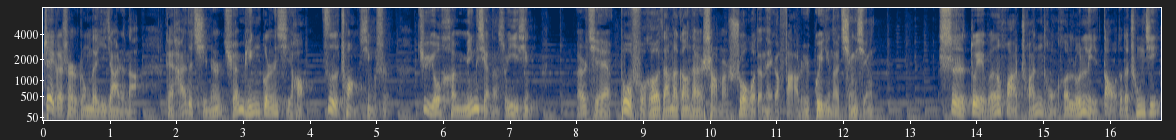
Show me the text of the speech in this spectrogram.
这个事儿中的一家人呐，给孩子起名全凭个人喜好，自创姓氏。具有很明显的随意性，而且不符合咱们刚才上面说过的那个法律规定的情形，是对文化传统和伦理道德的冲击，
